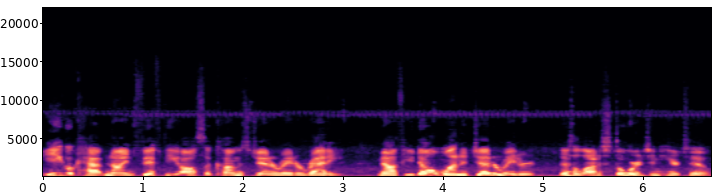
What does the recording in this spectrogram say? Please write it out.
The Eagle Cap 950 also comes generator ready. Now if you don't want a generator, there's a lot of storage in here too.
